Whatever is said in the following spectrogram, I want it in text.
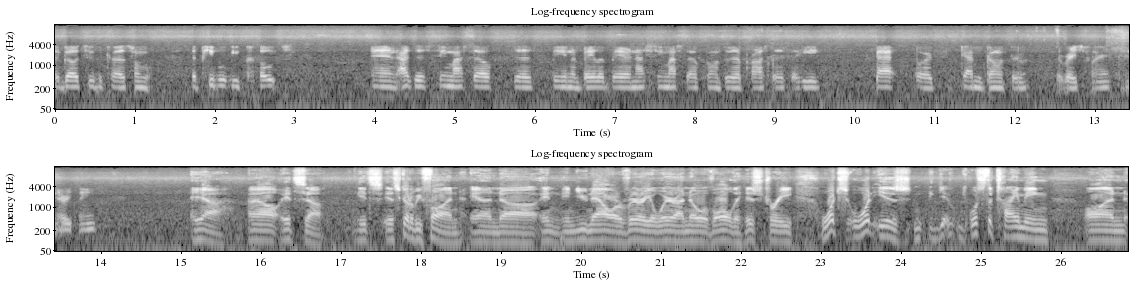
to go to because from the people he coached, and I just see myself just being a Baylor Bear, and I see myself going through the process that he got or got me going through the race plan and everything. Yeah, well, it's uh, it's it's going to be fun, and uh, and and you now are very aware. I know of all the history. What's what is what's the timing on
